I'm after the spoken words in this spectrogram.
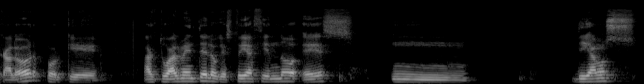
calor porque actualmente lo que estoy haciendo es, mm, digamos,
